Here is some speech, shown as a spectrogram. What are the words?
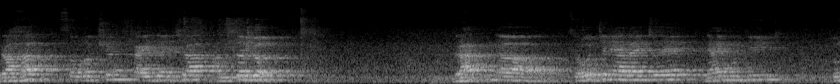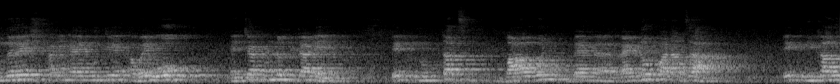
ग्राहक संरक्षण कायद्याच्या अंतर्गत ग्राहक सर्वोच्च न्यायालयाचे न्यायमूर्ती सुंदरेश आणि न्यायमूर्ती अभय ओक यांच्या खंडपीठाने एक नुकताच बावन्न ब्याण्णव पानाचा एक निकाल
